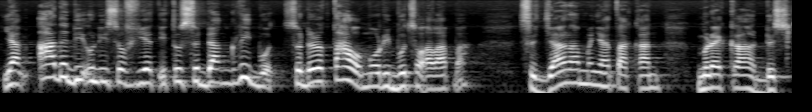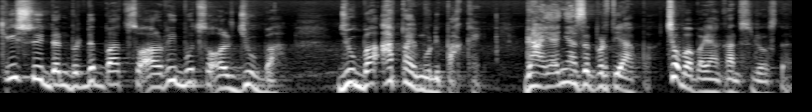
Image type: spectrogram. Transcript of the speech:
yang ada di Uni Soviet itu sedang ribut. Saudara tahu mau ribut soal apa? Sejarah menyatakan mereka diskusi dan berdebat soal ribut soal jubah. Jubah apa yang mau dipakai? Gayanya seperti apa? Coba bayangkan saudara-saudara.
